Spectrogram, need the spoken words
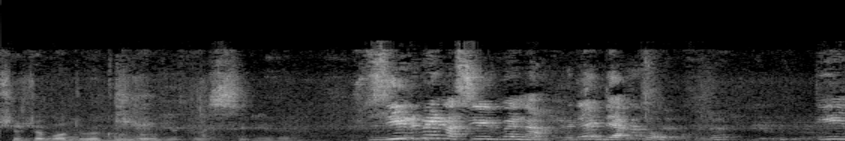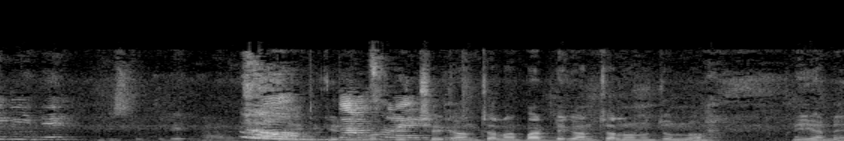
স্টেজটা পর্যবেক্ষণ করো সিরবে না সিরবে না। দেখো। দেখ দিচ্ছে গান চালানো বার্থডে গান চালানোর জন্য প্রিয়ানে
